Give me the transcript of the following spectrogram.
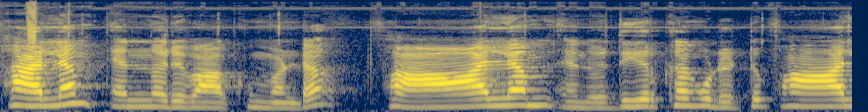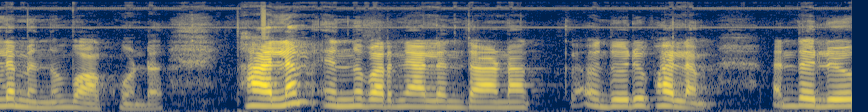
ഫലം എന്നൊരു വാക്കുമുണ്ട്. ഫാലം എന്നൊരു ദീർഘം കൂടി ഇട്ട് ഫാലം എന്നും വാക്കുണ്ട്. ഫലം എന്ന് പറഞ്ഞാൽ എന്താണ്? ഇതൊരു ഫലം. എന്തൊരു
